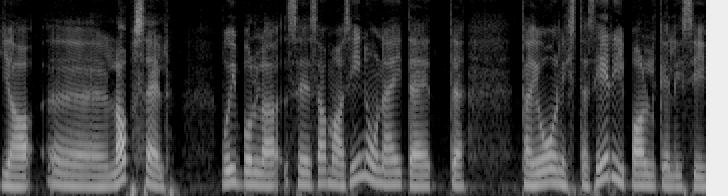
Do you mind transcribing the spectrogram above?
ja äh, lapsel võib-olla seesama sinu näide, et ta joonistas eripalgelisi,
